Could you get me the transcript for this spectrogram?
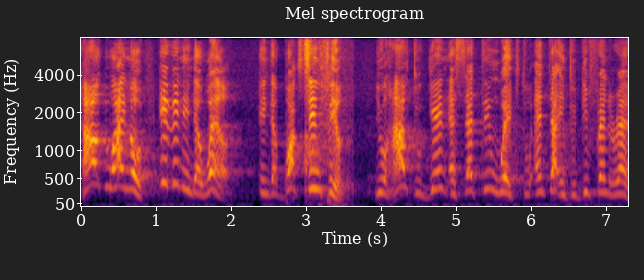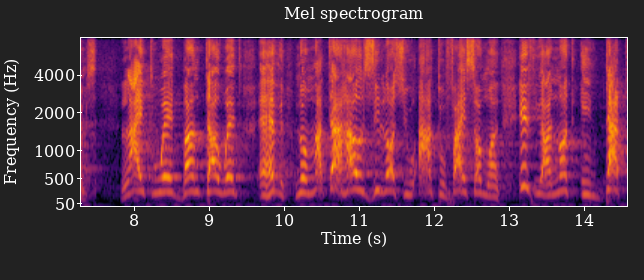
How do I know? Even in the world, in the boxing field, you have to gain a certain weight to enter into different realms. Lightweight, bantamweight, heavy. No matter how zealous you are to fight someone, if you are not in that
